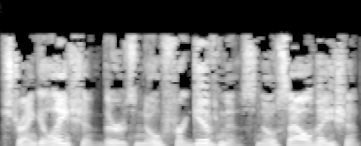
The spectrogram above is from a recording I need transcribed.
strangulation. There's no forgiveness, no salvation.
